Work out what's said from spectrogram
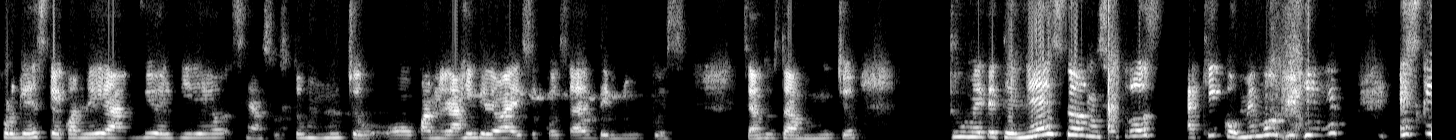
porque es que cuando ella vio el video se asustó mucho, o cuando la gente le va a decir cosas de mí, pues se asusta mucho. Tú métete en esto, nosotros aquí comemos bien. Es que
